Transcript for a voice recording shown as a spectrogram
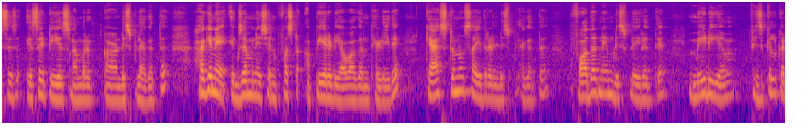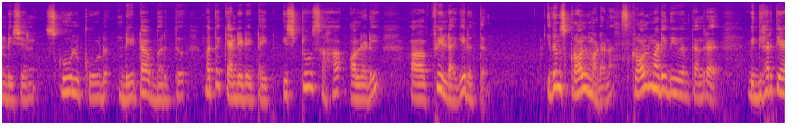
S S S I T S number display ಆಗುತ್ತೆ. ಹಾಗೆಯೇ ಎಕ್ಸಾಮಿನೇಷನ್ ಫಸ್ಟ್ ಅಪಿಯರ್ಡ್ ಯಾವಾಗ ಅಂತ ಹೇಳಿದೆ. ಕ್ಯಾಸ್ಟೂ ಸಹ ಇದರಲ್ಲಿ ಡಿಸ್ಪ್ಲೇ ಆಗುತ್ತೆ. ಫಾದರ್ ನೇಮ್ ಡಿಸ್ಪ್ಲೇ ಇರುತ್ತೆ. Medium physical condition, school code, date of birth ಮತ್ತು ಕ್ಯಾಂಡಿಡೇಟ್ ಟೈಪ್ ಇಷ್ಟು ಸಹ ಆಲ್ರೆಡಿ ಫೀಲ್ಡ್ ಆಗಿರುತ್ತೆ ಇದನ್ನು ಸ್ಕ್ರಾಲ್ ಮಾಡೋಣ. ಸ್ಕ್ರಾಲ್ ಮಾಡಿದ್ದೀವಿ ಅಂತಂದರೆ ವಿದ್ಯಾರ್ಥಿಯ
